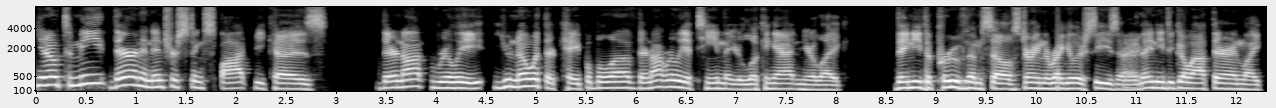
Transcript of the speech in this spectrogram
you know, to me, they're in an interesting spot because they're not really, you know, what they're capable of. They're not really a team that you're looking at and you're like, they need to prove themselves during the regular season right. or they need to go out there and like,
